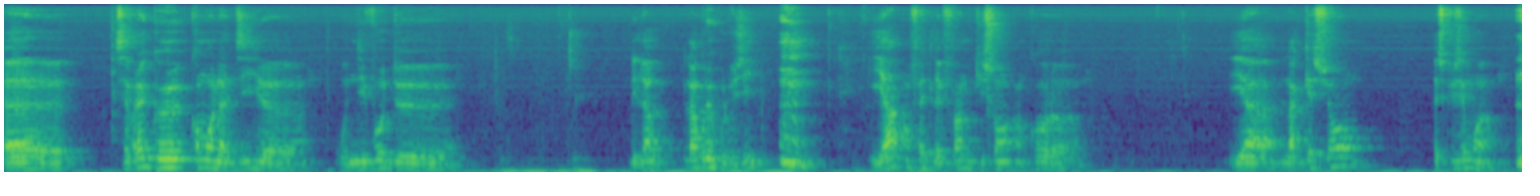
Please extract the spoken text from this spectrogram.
Euh, c'est vrai que, comme on l'a dit, euh, au niveau de, de la- l'agroécologie, il y a en fait les femmes qui sont encore. euh, il y a la question, excusez-moi, de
